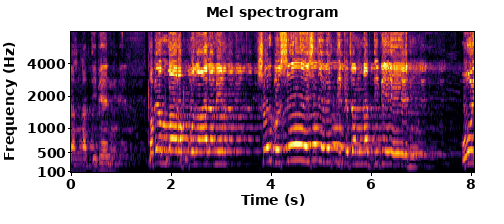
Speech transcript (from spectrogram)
জান্নাত দিবেন। তবে আল্লাহ রব্বুল আলামিন সর্বশেষ যে ব্যক্তিকে জান্নাত দিবেন, ওই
